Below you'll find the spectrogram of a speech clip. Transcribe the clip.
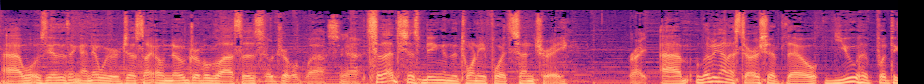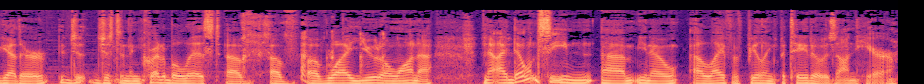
Uh, what was the other thing? I know we were just like, oh, no dribble glasses. No dribble glass. Yeah. So that's just being in the 24th century. Right. Um, living on a starship, though, you have put together j- just an incredible list of, of, of why you don't wanna. Now, I don't see, um, you know, a life of peeling potatoes on here.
